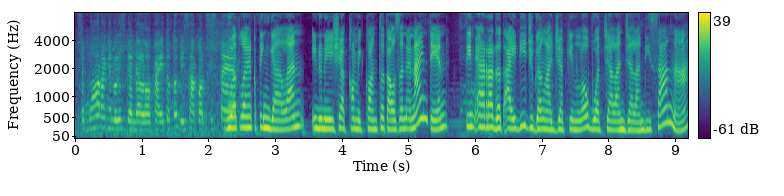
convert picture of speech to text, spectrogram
semua orang yang nulis ganda loka itu tuh bisa konsisten. Buat lo yang ketinggalan Indonesia Comic Con 2019, tim era.id juga ngajakin lo buat jalan-jalan di sana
